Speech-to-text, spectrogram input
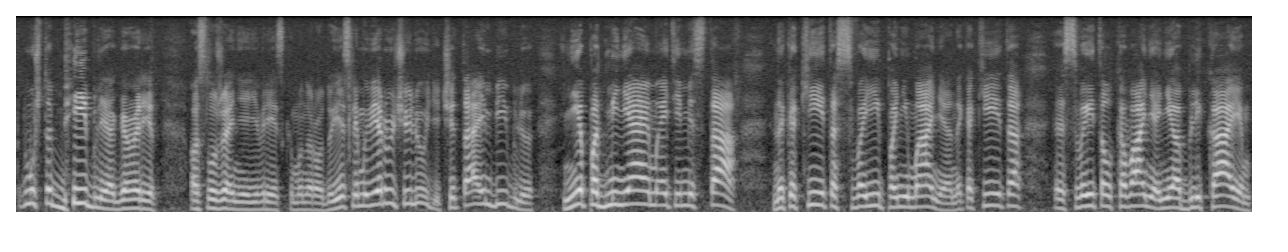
Потому что Библия говорит о служении еврейскому народу. Если мы верующие люди, читаем Библию, не подменяем эти места на какие-то свои понимания, на какие-то э, свои толкования, не облекаем,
